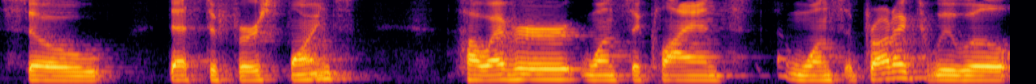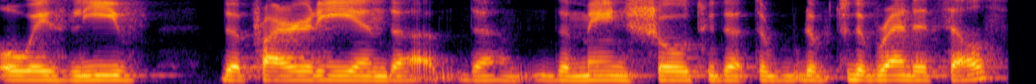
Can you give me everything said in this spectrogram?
So that's the first point. However, once a client wants a product, we will always leave the priority and uh, the the main show to the, the, the to the brand itself.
